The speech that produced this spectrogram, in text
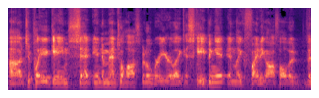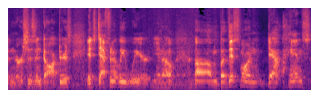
uh, to play a game set in a mental hospital where you're like escaping it and like fighting off all the, the nurses and doctors, it's definitely weird, you know? Um, but this one, hands,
